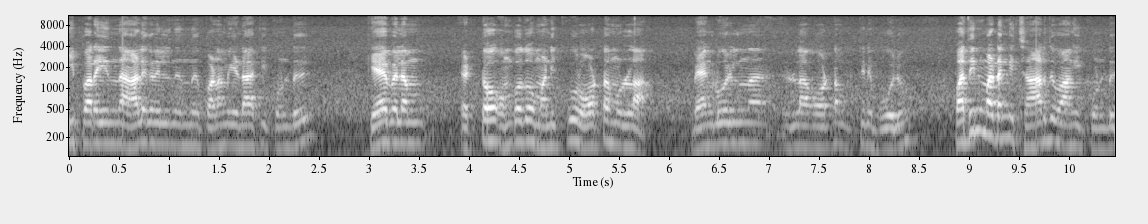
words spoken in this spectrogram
ഈ പറയുന്ന ആളുകളിൽ നിന്ന് പണം ഈടാക്കിക്കൊണ്ട് കേവലം എട്ടോ ഒമ്പതോ മണിക്കൂർ ഓട്ടമുള്ള ബാംഗ്ലൂരിൽ നിന്ന് ഉള്ള ഓട്ടത്തിന് പോലും പതിന്മടങ്ങ് ചാർജ് വാങ്ങിക്കൊണ്ട്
